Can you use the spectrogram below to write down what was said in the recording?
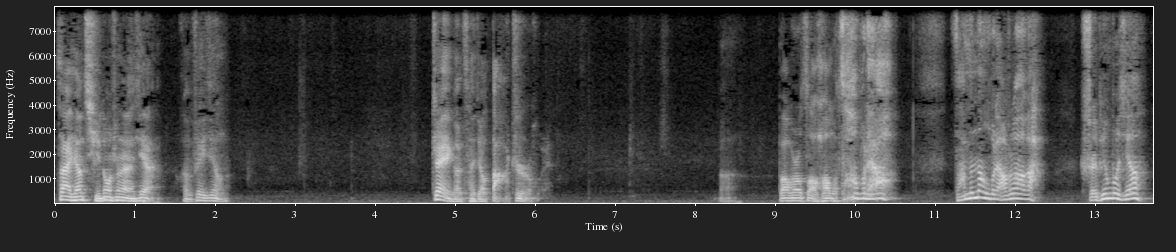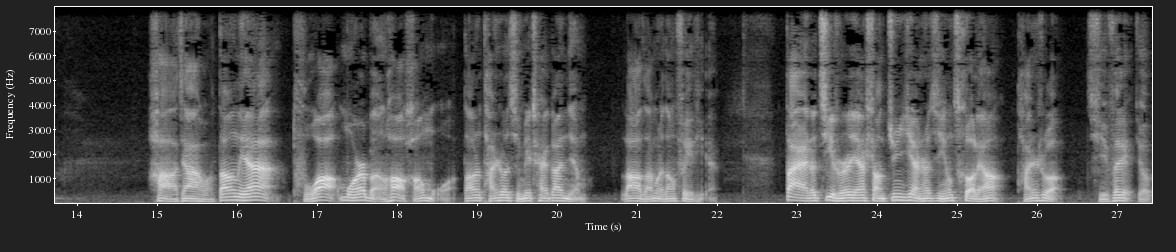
再想启动生产线很费劲了，这个才叫大智慧啊！包括说造航母造不了，咱们弄不了这个，水平不行。好家伙，当年土澳墨尔本号航母当时弹射器没拆干净嘛，拉咱们这当废铁。带着技术人员上军舰上进行测量、弹射、起飞，就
